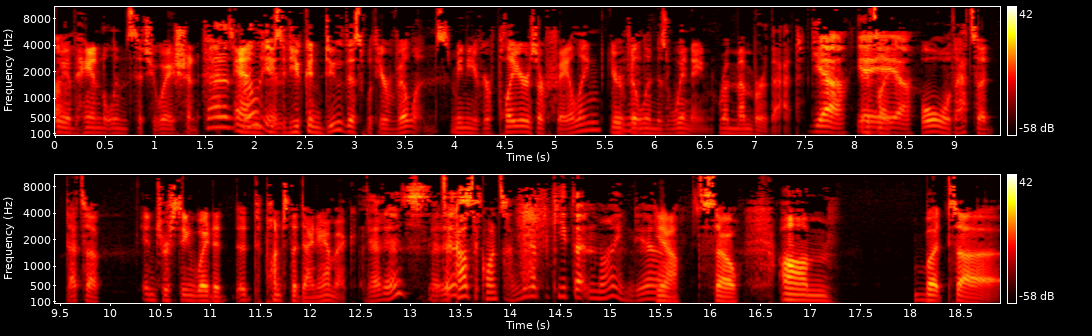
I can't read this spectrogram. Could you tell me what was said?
neat way of handling the situation. That is and he said you can do this with your villains, meaning if your players are failing, your Mm-hmm. villain is winning. Remember that. yeah, yeah, it's yeah, like, yeah. oh, that's a that's a interesting way to uh, to punch the dynamic. That is. That It's a consequence. I'm gonna have to keep that in mind. Yeah. Yeah. So, um, but uh,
